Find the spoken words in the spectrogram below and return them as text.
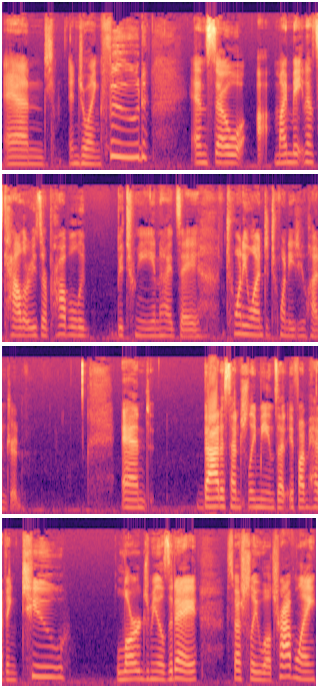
and enjoying food. And so uh, my maintenance calories are probably between I'd say 21 to 2200. And that essentially means that if I'm having two large meals a day, especially while traveling,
